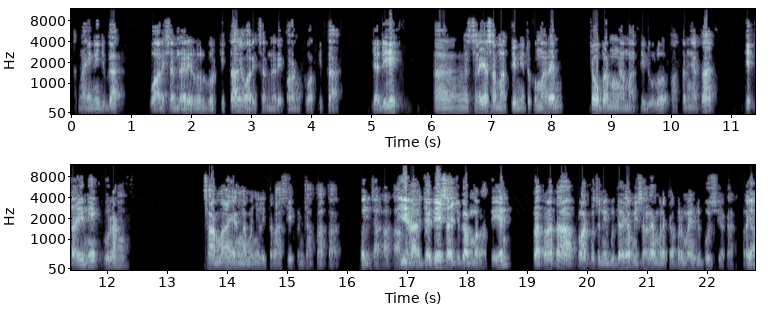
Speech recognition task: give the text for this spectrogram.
Karena ini juga warisan dari leluhur kita, warisan dari orang tua kita. Jadi uh, saya sama tim itu kemarin coba mengamati dulu, oh ternyata kita ini kurang sama yang namanya literasi pencatatan. Pencatatan. Iya, jadi saya juga merhatiin rata-rata pelaku seni budaya misalnya mereka bermain debus ya kan. Mereka Ya.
